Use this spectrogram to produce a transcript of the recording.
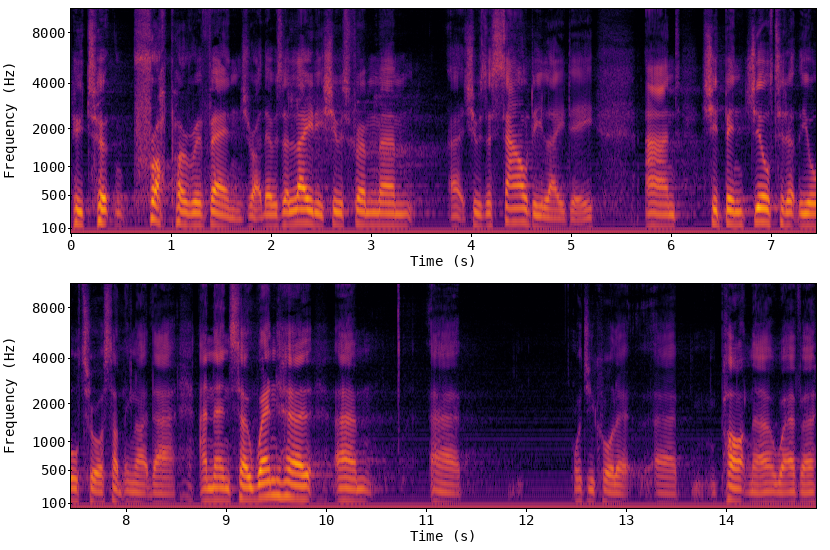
who took proper revenge, right? There was a lady, she was from, um, uh, she was a Saudi lady, and she'd been jilted at the altar or something like that. And then, so when her, um, uh, what do you call it, uh, partner whatever,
